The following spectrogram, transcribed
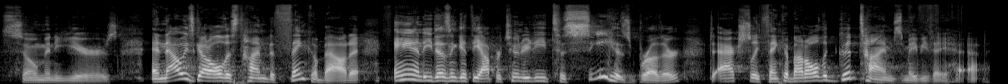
So many years. And now he's got all this time to think about it, and he doesn't get the opportunity to see his brother to actually think about all the good times maybe they had.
